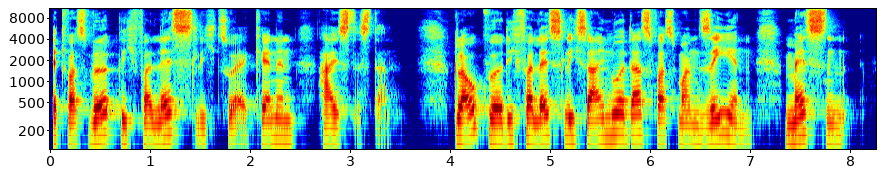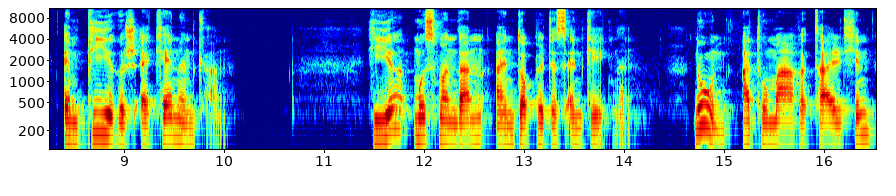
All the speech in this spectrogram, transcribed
etwas wirklich verlässlich zu erkennen, heißt es dann. Glaubwürdig verlässlich sei nur das, was man sehen, messen, empirisch erkennen kann. Hier muss man dann ein Doppeltes entgegnen. Nun, atomare Teilchen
